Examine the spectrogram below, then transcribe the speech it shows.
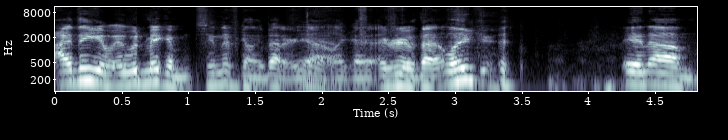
I, I think it, it would make them significantly better. Yeah, Yeah. like I, I agree with that. Like, and um,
